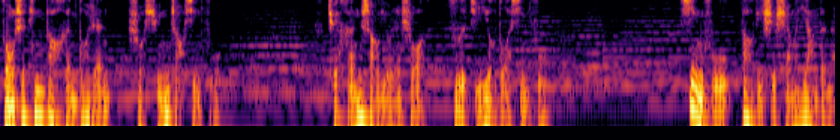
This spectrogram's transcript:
总是听到很多人说寻找幸福，却很少有人说自己有多幸福。幸福到底是什么样的呢？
